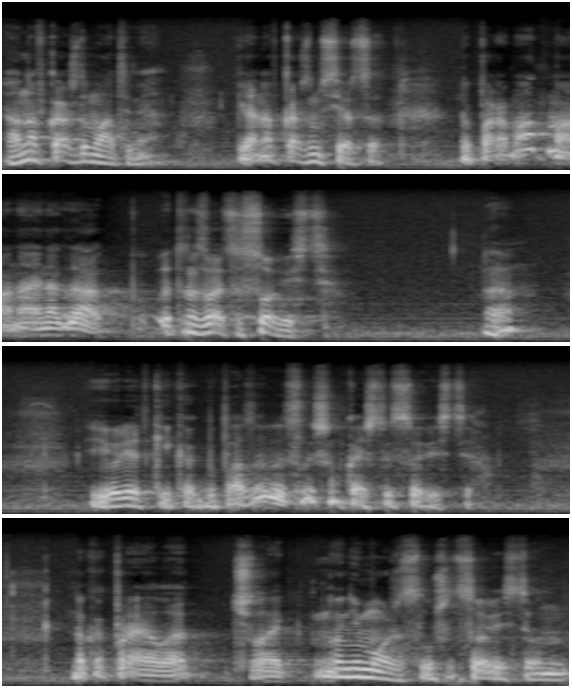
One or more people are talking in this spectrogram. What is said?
Она в каждом атоме. И она в каждом сердце. Но параматма, она иногда, это называется совесть. Да? Ее редкие как бы позывы слышим в качестве совести. Но, как правило, человек ну, не может слушать совесть, он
